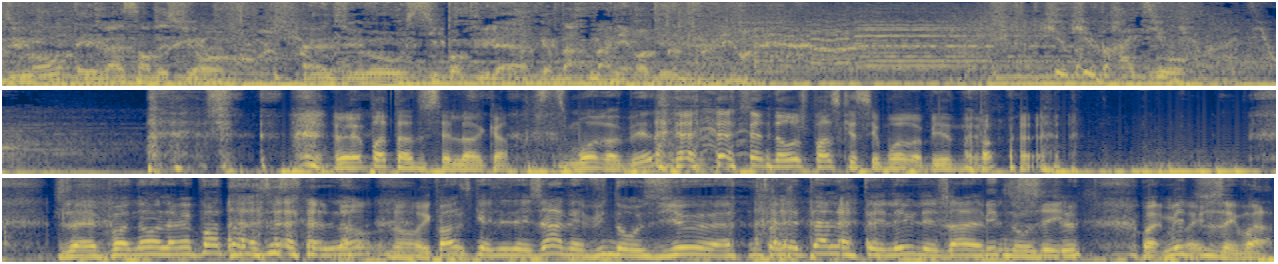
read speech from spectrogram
Dumont et Vincent Dessureau. Un duo aussi populaire que Batman et Robin. Cube Radio. J'avais pas entendu celle-là encore. C'est moi Robin? non, je pense que c'est moi, Robin. Je l'avais pas, non, on l'avait pas entendu celle-là. Non, non, Je pense que les gens avaient vu nos yeux. Euh, on était à la télé, les gens avaient vu nos yeux. Ouais, médusé, voilà.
